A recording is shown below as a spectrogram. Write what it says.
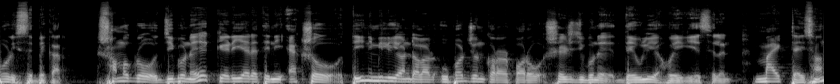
Boris Becker সমগ্র জীবনে কেরিয়ারে তিনি একশো তিন মিলিয়ন ডলার উপার্জন করার পরও শেষ জীবনে দেউলিয়া হয়ে গিয়েছিলেন। Mike Tyson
